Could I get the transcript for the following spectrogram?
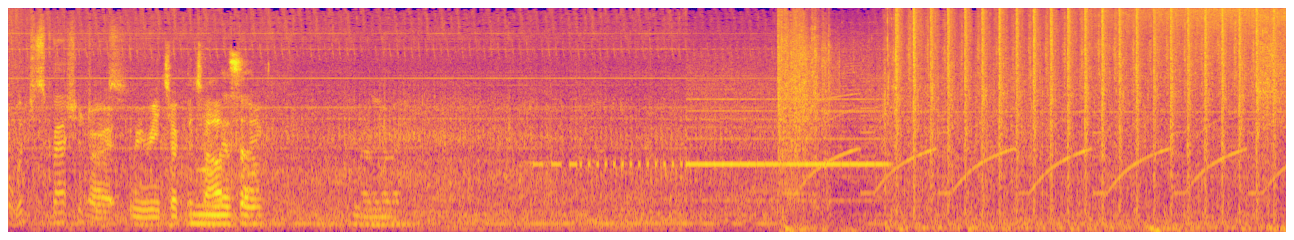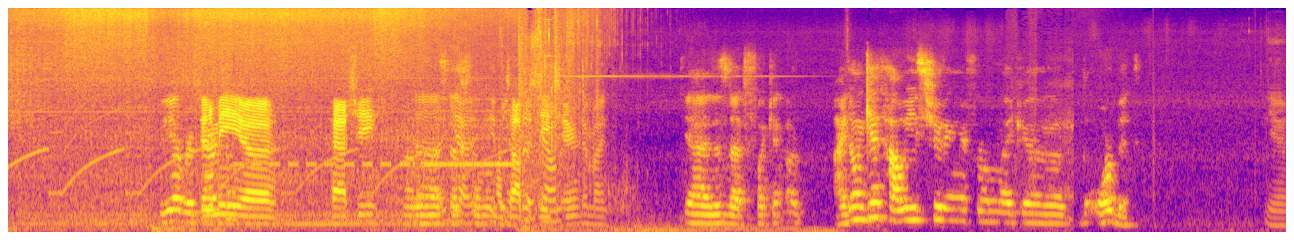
Whoa, what just crashed into us? Alright, we retook the top. Miss out. Running away. Do you have repair? Enemy kit? uh, Apache. No, no, Uh, yeah, someone- if on you top of us down, D2. never mind. Yeah, it is that fucking. Uh, I don't get how he's shooting me from like uh, the orbit. Yeah.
